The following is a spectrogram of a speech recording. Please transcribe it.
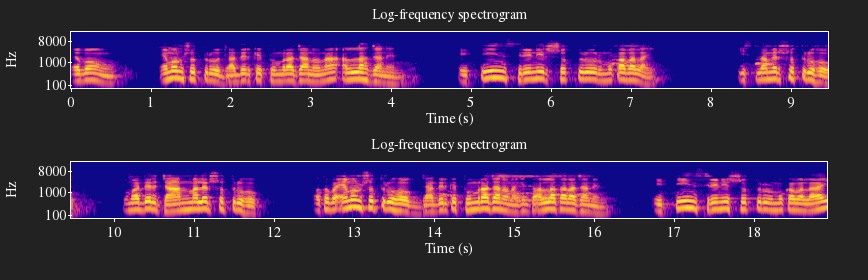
এবং এমন শত্রু যাদেরকে তোমরা জানো না, আল্লাহ জানেন। এই তিন শ্রেণির শত্রুর মোকাবেলায় ইসলামের শত্রু হোক, তোমাদের জানমালের শত্রু হোক, অথবা এমন শত্রু হোক যাদেরকে তোমরা জানো না, কিন্তু আল্লাহ তালা জানেন, এই তিন শ্রেণির শত্রুর মোকাবেলায়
